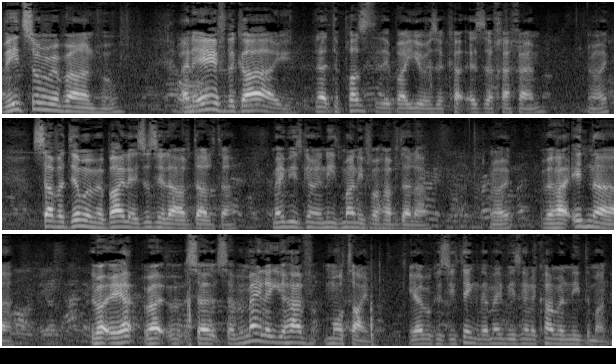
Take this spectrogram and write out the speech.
V'itzum Rabbananhu, and if the guy that deposited it by you is a is a chacham, right? Savadimu mebayle zuzila avdalta. Maybe he's going to need money for havdalah, right? Right? Yeah, right. So so Mamela, you have more time, yeah, because you think that maybe he's going to come and need the money.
